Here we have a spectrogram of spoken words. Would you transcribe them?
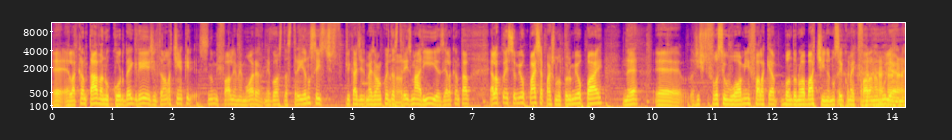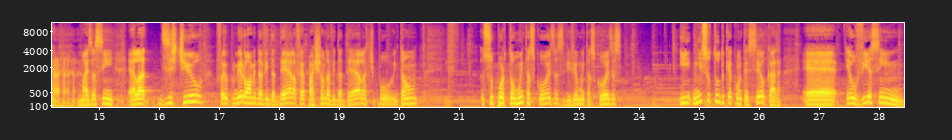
é, ela cantava no coro da igreja, então ela tinha aquele, se não me fala a memória, negócio das três, eu não sei explicar direito, mas é uma coisa uhum. das três Marias. ela cantava, ela conheceu meu pai, se apaixonou pelo meu pai, né? É, a gente se fosse o homem fala que abandonou a batina, não sei como é que fala na mulher, né? Mas assim, ela desistiu, foi o primeiro homem da vida dela, foi a paixão da vida dela tipo, então suportou muitas coisas, viveu muitas coisas. E nisso tudo que aconteceu, cara, é, eu vi assim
